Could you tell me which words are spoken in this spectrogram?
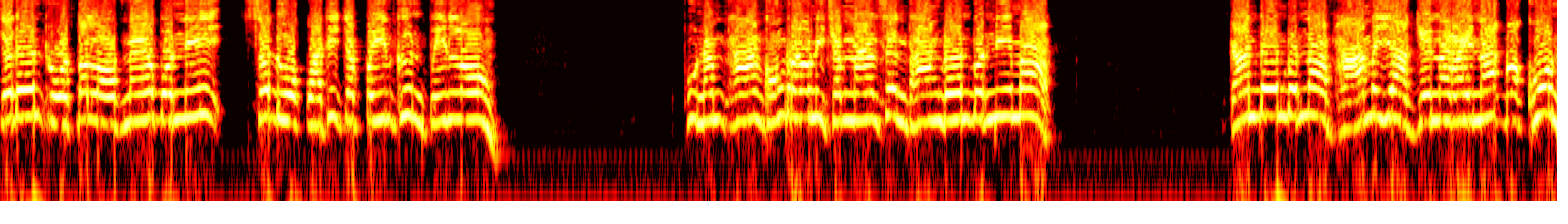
จะเดินตรวจตลอดแนวบนนี้ สะดวกกว่าที่จะปีนขึ้นปีนลง ผู้นำทางของเรานี่ชำนาญเส้นทางเดินบนนี้มาก การเดินบนหน้าผาไม่ยากเย็นอะไรนักหรอกคุณ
